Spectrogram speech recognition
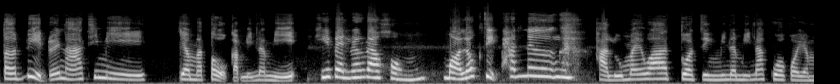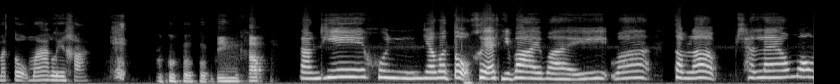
third beat ด้วยนะที่มี ยามาโตะกับมินามิ ที่เป็นเรื่องราวของหมอโรคจิตท่านหนึ่งค่ะรู้ไหมว่าตัวจริงมินามิน่ากลัวกว่ายามาโตะมากเลยค่ะ จริงครับ ตามที่คุณยามาโตะเคยอธิบายไว้ว่าสำหรับฉันแล้วมอง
